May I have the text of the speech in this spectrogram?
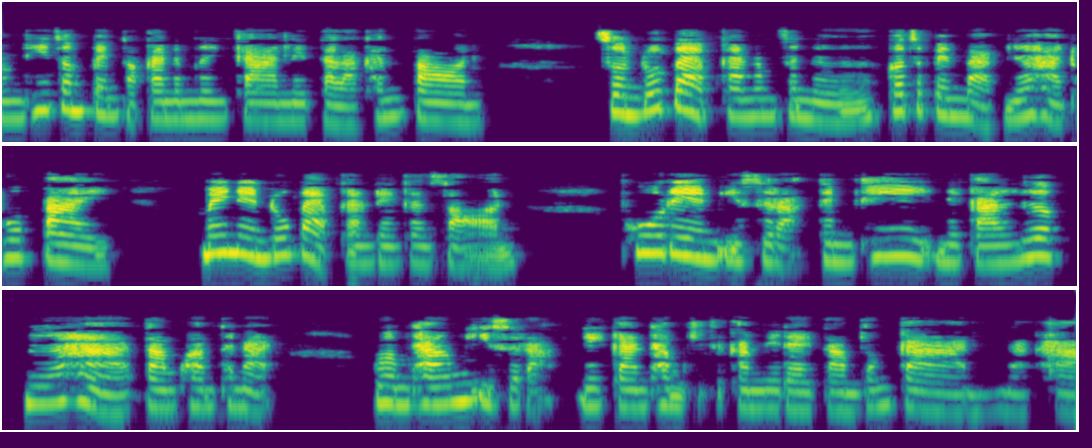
ำที่จำเป็นต่อการดำเนินการในแต่ละขั้นตอน ส่วนรูปแบบการนำเสนอก็จะเป็นแบบเนื้อหาทั่วไป ไม่เน้นรูปแบบการเรียนการสอน ผู้เรียนมีอิสระเต็มที่ในการเลือกเนื้อหาตามความถนัด รวมทั้งมีอิสระในการทำกิจกรรมใดๆตามต้องการนะคะ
